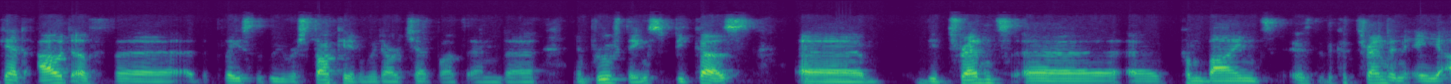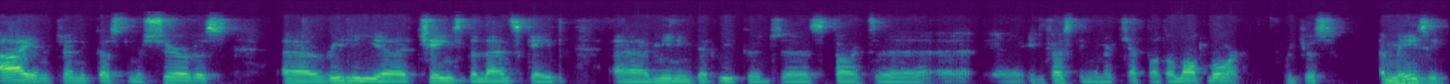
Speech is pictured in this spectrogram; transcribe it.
get out of uh, the place that we were stuck in with our chatbot and uh, improve things because the trend uh, uh, combined, the trend in AI and the trend in customer service uh, really changed the landscape, meaning that we could start investing in our chatbot a lot more, which was amazing.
